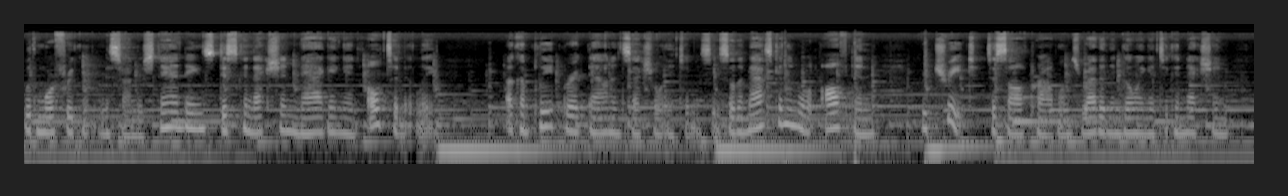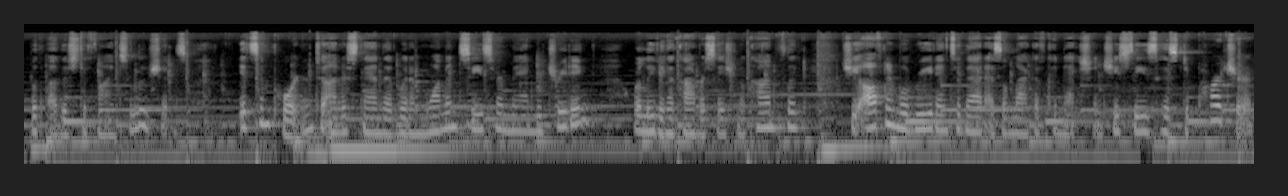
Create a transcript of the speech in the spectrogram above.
with more frequent misunderstandings, disconnection, nagging, and ultimately a complete breakdown in sexual intimacy. So the masculine will often retreat to solve problems rather than going into connection with others to find solutions. It's important to understand that when a woman sees her man retreating or leaving a conversational conflict, she often will read into that as a lack of connection. She sees his departure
